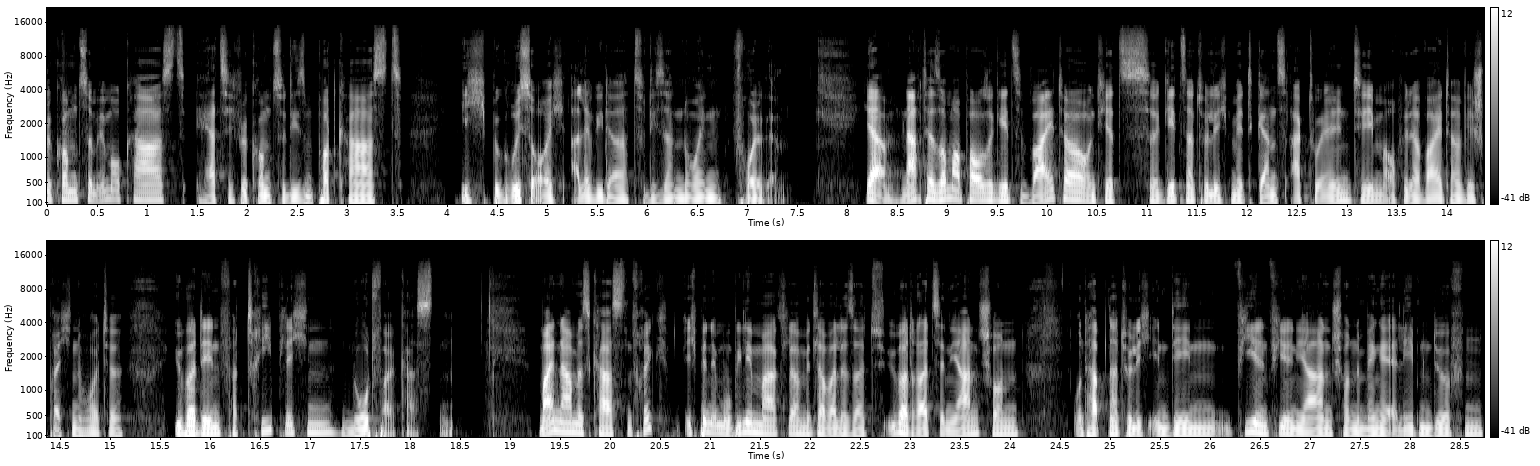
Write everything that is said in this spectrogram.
willkommen zum Immocast. Herzlich willkommen zu diesem Podcast. Ich begrüße euch alle wieder zu dieser neuen Folge. Ja, nach der Sommerpause geht es weiter und jetzt äh, geht es natürlich mit ganz aktuellen Themen auch wieder weiter. Wir sprechen heute über den vertrieblichen Notfallkasten. Mein Name ist Carsten Frick. Ich bin Immobilienmakler, mittlerweile seit über 13 Jahren schon und habe natürlich in den vielen, vielen Jahren schon eine Menge erleben dürfen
